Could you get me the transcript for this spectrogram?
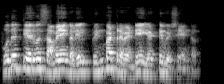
பொதுத் தேர்வு சமயங்களில் பின்பற்ற வேண்டிய எட்டு விஷயங்கள்.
